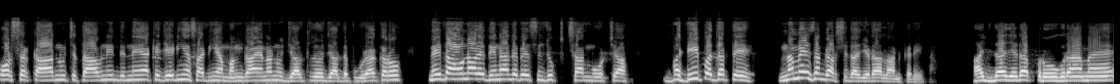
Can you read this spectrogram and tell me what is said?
ਔਰ ਸਰਕਾਰ ਨੂੰ ਚੇਤਾਵਨੀ ਦਿੰਦੇ ਆ ਕਿ ਜਿਹੜੀਆਂ ਸਾਡੀਆਂ ਮੰਗਾਂ ਇਹਨਾਂ ਨੂੰ ਜਲਦ ਤੋਂ ਜਲਦ ਪੂਰਾ ਕਰੋ ਨਹੀਂ ਤਾਂ ਆਉਣ ਵਾਲੇ ਦਿਨਾਂ ਦੇ ਵਿੱਚ ਸੰਯੁਕਤ ਕਿਸਾਨ ਮੋਰਚਾ ਵੱਡੀ ਪੱਧਰ ਤੇ ਨਵੇਂ ਸੰਘਰਸ਼ ਦਾ ਜਿਹੜਾ ਐਲਾਨ ਕਰੇਗਾ। ਅੱਜ ਦਾ ਜਿਹੜਾ ਪ੍ਰੋਗਰਾਮ ਹੈ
